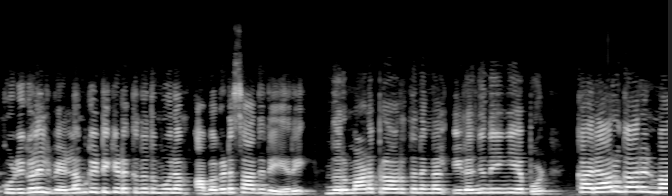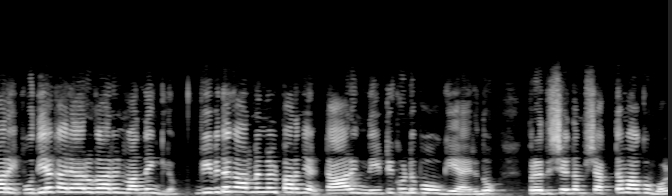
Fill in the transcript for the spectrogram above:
കുഴികളിൽ വെള്ളം കെട്ടിക്കിടക്കുന്നത് മൂലം അപകട സാധ്യതയേറി നിർമ്മാണ പ്രവർത്തനങ്ങൾ ഇഴഞ്ഞു നീങ്ങിയപ്പോൾ കരാറുകാരൻ മാറി പുതിയ കരാറുകാരൻ വന്നെങ്കിലും വിവിധ കാരണങ്ങൾ പറഞ്ഞ് ടാറിംഗ് നീട്ടിക്കൊണ്ടു പോവുകയായിരുന്നു. പ്രതിഷേധം ശക്തമാകുമ്പോൾ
